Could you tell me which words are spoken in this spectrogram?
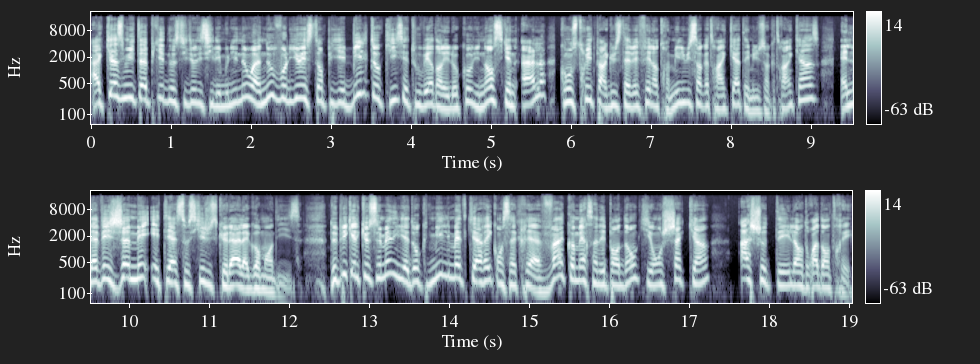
À 15 minutes à pied de nos studios d'ici les Moulineaux, un nouveau lieu estampillé Biltoki s'est ouvert dans les locaux d'une ancienne halle, construite par Gustave Eiffel entre 1884 et 1895. Elle n'avait jamais été associée jusque-là à la gourmandise. Depuis quelques semaines, il y a donc 1000 mètres carrés consacrés à 20 commerces indépendants qui ont chacun acheter leur droit d'entrée.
